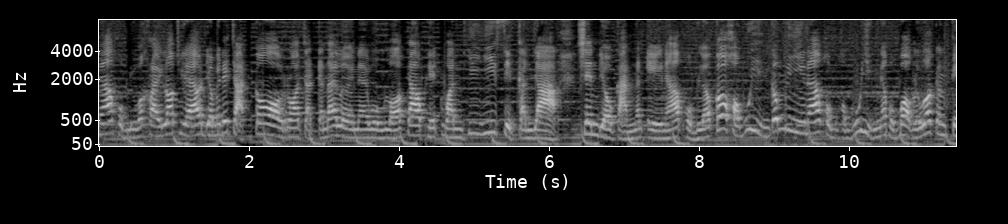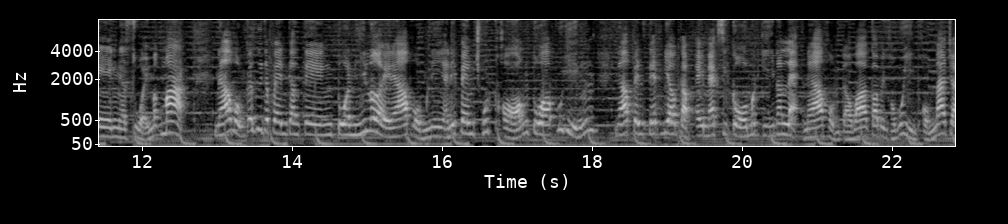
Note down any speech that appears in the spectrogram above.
นะครับผมหรือว่าใครรอบที่แล้วยังไม่ได้จัดก็รอจัดกันได้เลยในวงล้อ 9 เพชรวันที่ 20 กันยา เช่นเดียวกันนั่นเองนะครับผมแล้วก็ของผู้หญิงก็มีนะครับผมของผู้หญิงเนี่ยผมบอกเลยว่ากางเกงเนี่ยสวยมากๆนะครับผมก็คือจะเป็นกางเกงตัวนี้เลยนะครับผมนี่อันนี้เป็นชุดของตัวผู้หญิงนะครับเป็นเซตเดียวกับไอ้เม็กซิโกเมื่อกี้นั่นแหละนะครับผมแต่ว่าก็เป็นของผู้หญิงผมน่าจะ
